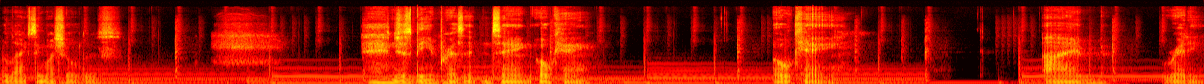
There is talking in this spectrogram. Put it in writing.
relaxing my shoulders, and just being present and saying, okay, okay. I'm ready.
